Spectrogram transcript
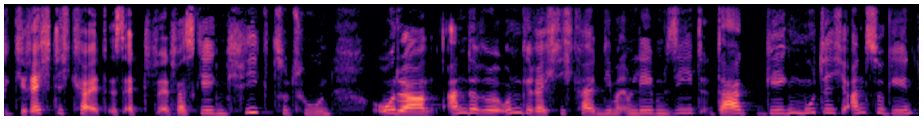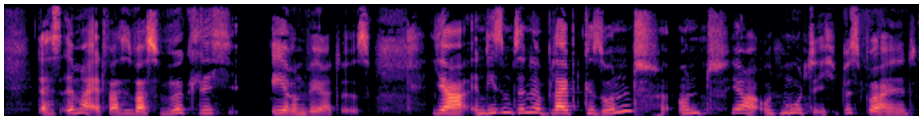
die Gerechtigkeit ist, etwas gegen Krieg zu tun oder andere Ungerechtigkeiten, die man im Leben sieht, dagegen mutig anzugehen, das ist immer etwas, was wirklich ehrenwert ist. Ja, in diesem Sinne bleibt gesund und ja, und mutig. Bis bald.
